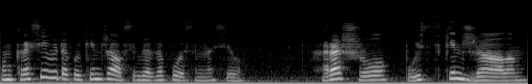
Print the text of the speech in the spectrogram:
Он красивый такой кинжал всегда за поясом носил. Хорошо, пусть с кинжалом.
